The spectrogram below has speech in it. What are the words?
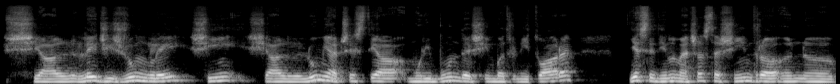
și al legii junglei și, și al lumii acesteia muribunde și îmbătrânitoare, este din lumea aceasta și intră în, uh,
